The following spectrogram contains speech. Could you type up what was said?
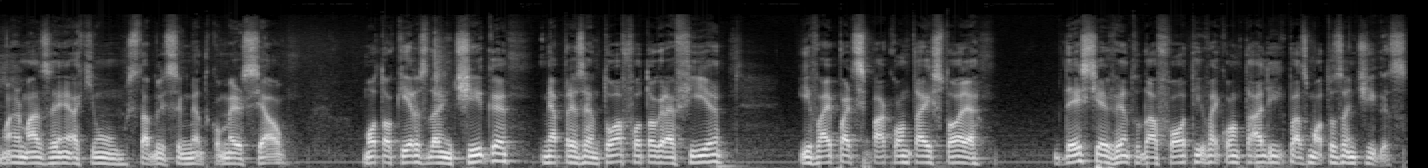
um armazém aqui, um estabelecimento comercial, motoqueiros da antiga, me apresentou a fotografia e vai participar, contar a história deste evento da foto e vai contar ali com as motos antigas.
